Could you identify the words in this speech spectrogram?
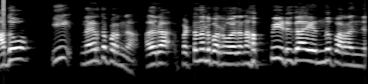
അതോ ഈ നേരത്തെ പറഞ്ഞ അതൊരു പെട്ടെന്ന് പറഞ്ഞു പോയതാണ് അപ്പി ഇടുക എന്ന് പറഞ്ഞ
